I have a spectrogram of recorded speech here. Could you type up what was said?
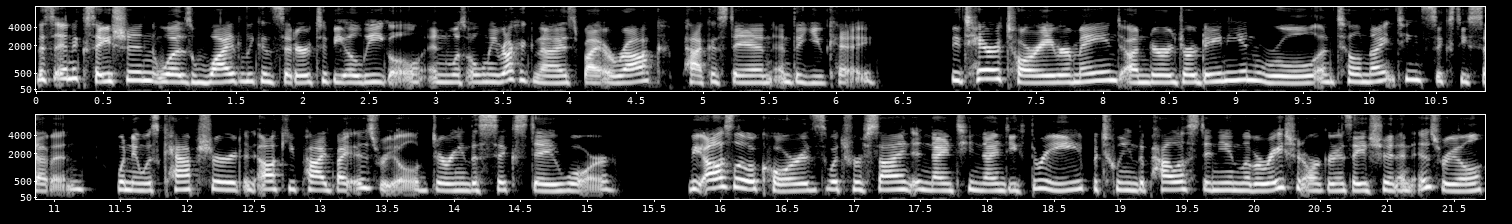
This annexation was widely considered to be illegal and was only recognized by Iraq, Pakistan, and the UK. The territory remained under Jordanian rule until 1967, when it was captured and occupied by Israel during the Six Day War. The Oslo Accords, which were signed in 1993 between the Palestinian Liberation Organization and Israel,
